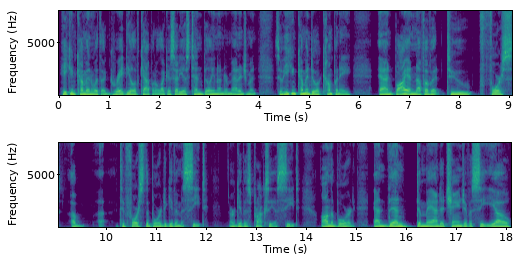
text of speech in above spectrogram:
He can come in with a great deal of capital. Like I said, he has 10 billion under management. So he can come into a company and buy enough of it to force a uh, to force the board to give him a seat or give his proxy a seat on the board and then demand a change of a CEO,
